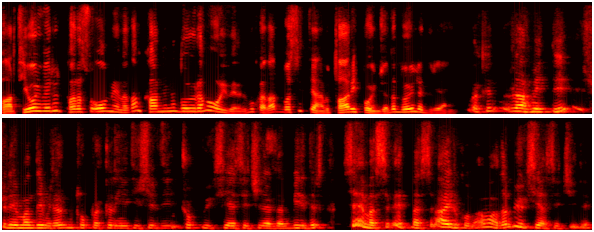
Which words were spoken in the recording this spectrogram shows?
partiye oy verir. Parası olmayan adam karnını doyurana oy verir. Bu kadar basit yani. Bu tarih boyunca da böyledir yani. Bakın rahmetli Süleyman Demirel bu toprakların yetiştirdiği çok büyük siyasetçilerden biridir. Sevmezsin etmezsin ayrı konu ama adam büyük siyasetçiydi.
